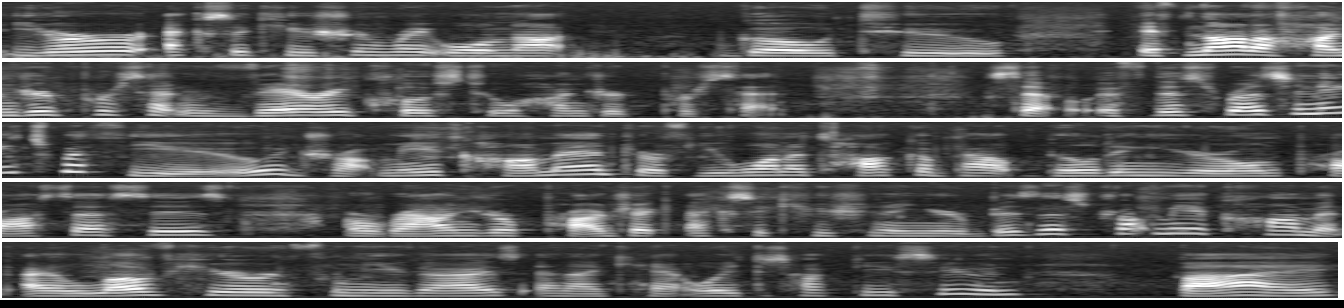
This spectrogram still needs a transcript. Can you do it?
your execution rate will not go to, if not 100%, very close to 100%. So if this resonates with you, drop me a comment, or if you want to talk about building your own processes around your project execution in your business, drop me a comment. I love hearing from you guys, and I can't wait to talk to you soon. Bye.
